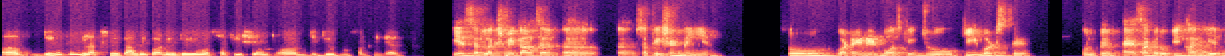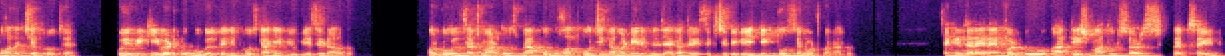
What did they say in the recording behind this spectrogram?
do you think Laxmikanth according to you was sufficient or did you do something else yes sir Laxmikanth sir sufficient नहीं है। So, what आई did was कि जो keywords थे, उन पे ऐसा करो कि हर ये बहुत अच्छी अप्रोच है। कोई भी कीवर्ड को गूगल पे लिखो, उसके आगे यूपीएससी डाल दो। और गूगल सर्च मार दो, उसमें आपको बहुत कोचिंग का मटेरियल मिल जाएगा 360 डिग्री एक तो उससे नोट्स बना लो। Second sir I refer to Atish Mathur sir's website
